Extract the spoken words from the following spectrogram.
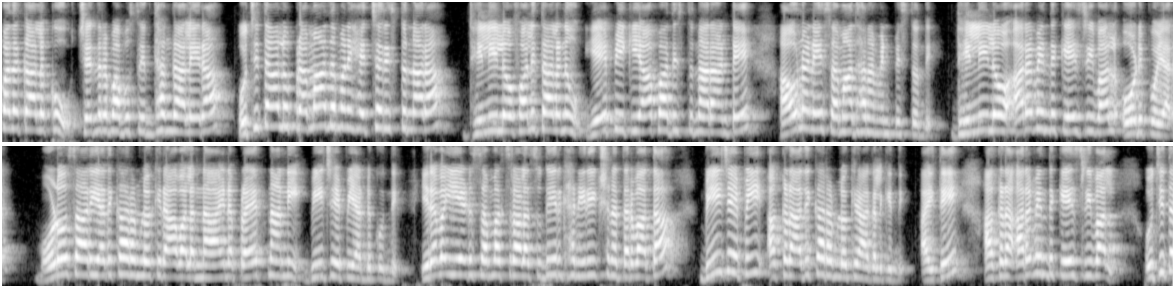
పథకాలకు చంద్రబాబు సిద్ధంగా లేరా? ఉచితాలు ప్రమాదమని హెచ్చరిస్తున్నారా? ఢిల్లీలో ఫలితాలను ఏపీకి ఆపాదిస్తున్నారా అంటే అవుననే సమాధానం వినిపిస్తుంది. ఢిల్లీలో అరవింద్ కేజ్రీవాల్ ఓడిపోయారు. మూడోసారి అధికారంలోకి రావాలన్న ఆయన ప్రయత్నాన్ని బీజేపీ అడ్డుకుంది. ఇరవై ఏడు సంవత్సరాల సుదీర్ఘ నిరీక్షణ తర్వాత బీజేపీ అక్కడ అధికారంలోకి రాగలిగింది. అయితే అక్కడ అరవింద్ కేజ్రీవాల్ ఉచిత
